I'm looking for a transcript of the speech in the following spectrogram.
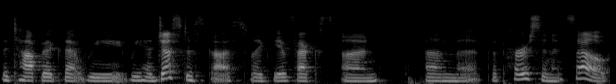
the topic that we we had just discussed, like the effects on on the the person itself,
